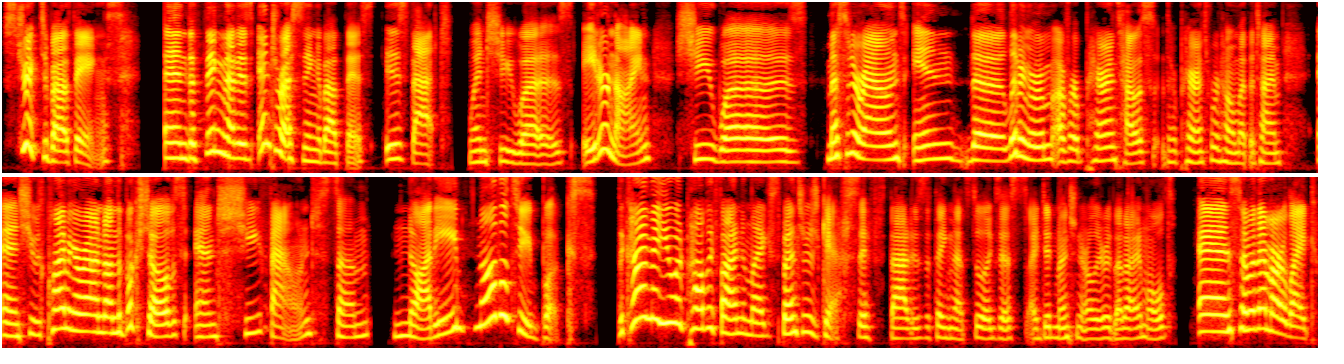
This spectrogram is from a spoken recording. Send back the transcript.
strict about things and the thing that is interesting about this is that when she was eight or nine, she was messing around in the living room of her parents' house. Their parents weren't home at the time. And she was climbing around on the bookshelves and she found some naughty novelty books. The kind that you would probably find in like Spencer's Gifts, if that is the thing that still exists. I did mention earlier that I'm old. And some of them are like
